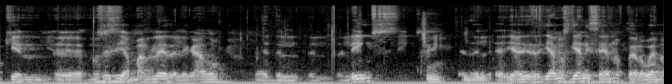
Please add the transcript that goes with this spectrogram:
quien, no sé si llamarle delegado del, del, IMSS. Sí. ya, ya, no, ya ni sé, ¿no? Pero bueno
